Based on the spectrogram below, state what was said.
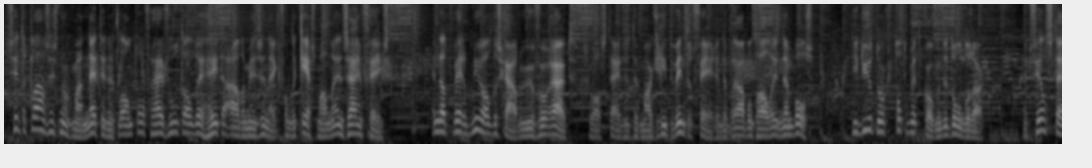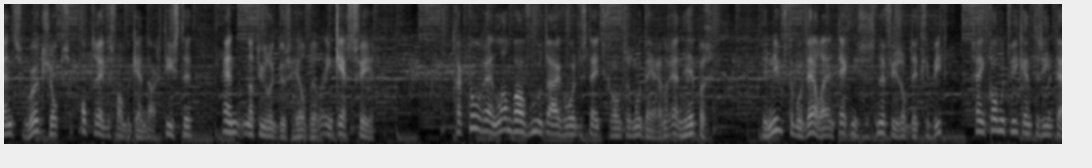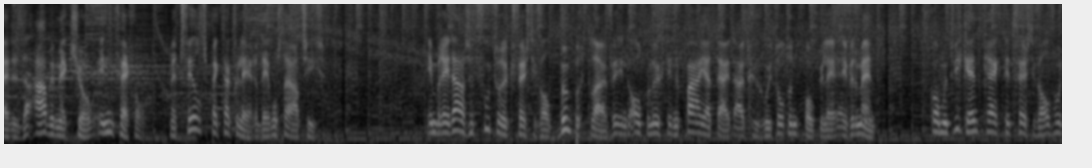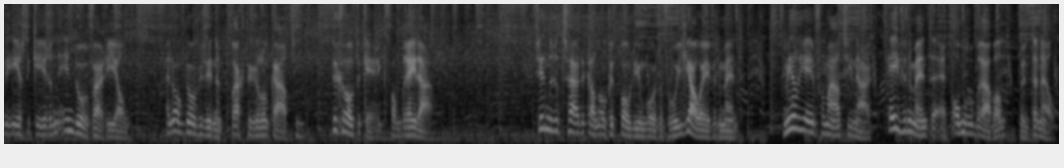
Sinterklaas is nog maar net in het land of hij voelt al de hete adem in zijn nek van de kerstman en zijn feest. En dat werpt nu al de schaduwen vooruit, zoals tijdens de Margriet Winterfair in de Brabanthal in Den Bosch. Die duurt nog tot en met komende donderdag. Met veel stands, workshops, optredens van bekende artiesten en natuurlijk dus heel veel in kerstsfeer. Tractoren en landbouwvoertuigen worden steeds groter, moderner en hipper. De nieuwste modellen en technische snufjes op dit gebied zijn komend weekend te zien tijdens de ABMEC Show in Veghel, met veel spectaculaire demonstraties. In Breda is het foodtruckfestival Bumperkluiven in de open lucht in een paar jaar tijd uitgegroeid tot een populair evenement. Komend weekend krijgt dit festival voor de eerste keer een indoor variant. En ook nog eens in een prachtige locatie, de Grote Kerk van Breda. Zinder het Zuiden kan ook het podium worden voor jouw evenement. Mail je informatie naar evenementen.omroepbrabant.nl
